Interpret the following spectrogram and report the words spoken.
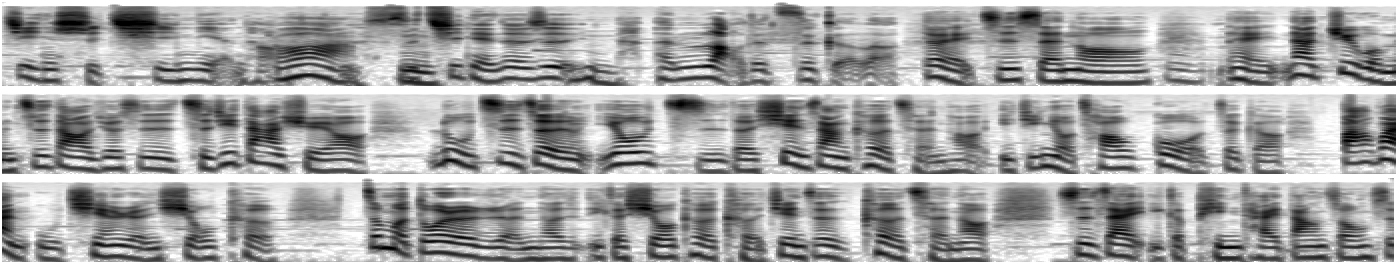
近十七年哈，哇，十七年真的是很老的资格了，对，资深哦。哎，那据我们知道，就是慈济大学哦，录制这种优质的线上课程哈，已经有超过这个八万五千人修课。这么多的人呢，一个修课，可见这个课程哦，是在一个平台当中，是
